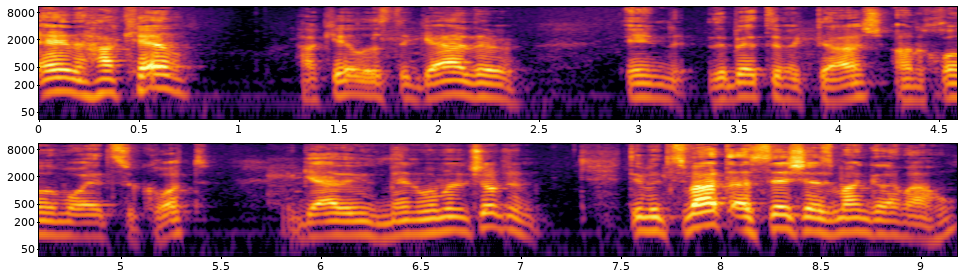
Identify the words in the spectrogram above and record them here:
and hakel. Hakel is to gather in the Beit Hamikdash on Chol Moed Sukkot, gathering men, women, and children. The mitzvah aseh shezman galamahu,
